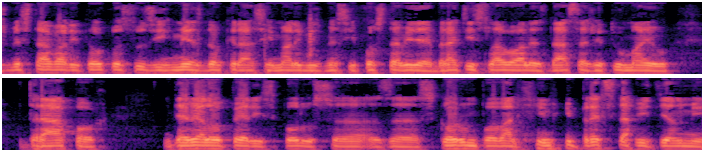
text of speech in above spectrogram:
už sme stávali toľko cudzích miest do krásy, mali by sme si postaviť aj Bratislavu, ale zdá sa, že tu majú v drápoch developeri spolu s, s skorumpovanými predstaviteľmi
